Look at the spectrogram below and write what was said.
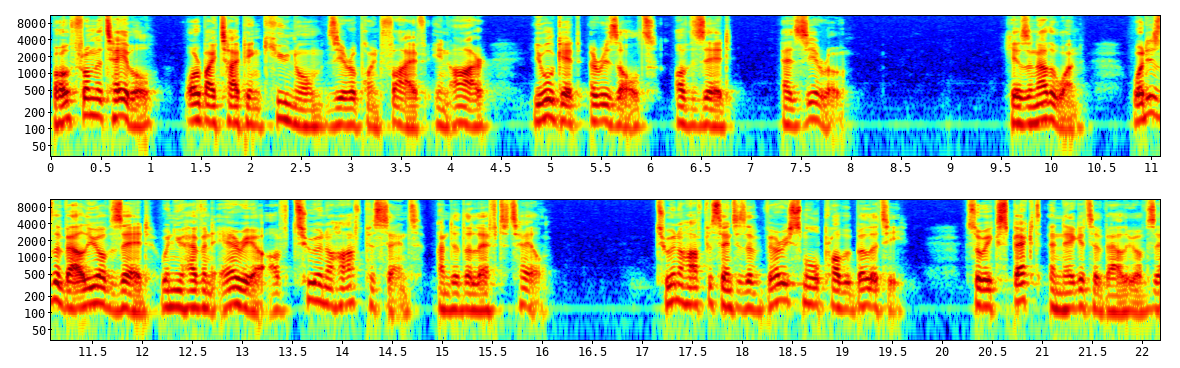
Both from the table, or by typing qnorm 0.5 in R, you will get a result of z as 0. Here's another one. What is the value of z when you have an area of 2.5% under the left tail? 2.5% is a very small probability, so expect a negative value of z.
